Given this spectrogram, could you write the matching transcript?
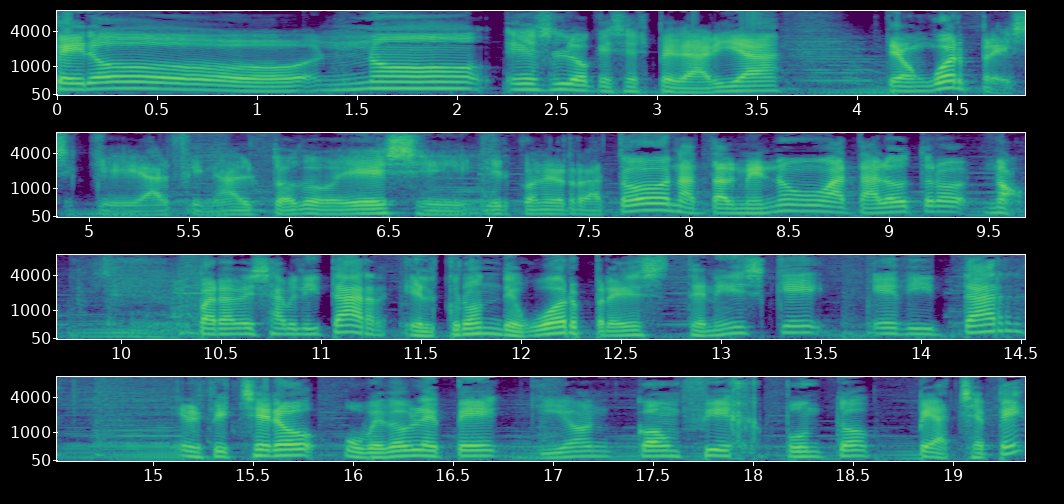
pero no es lo que se esperaría de un WordPress, que al final todo es eh, ir con el ratón a tal menú, a tal otro. No. Para deshabilitar el cron de WordPress tenéis que editar el fichero wp-config.php.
